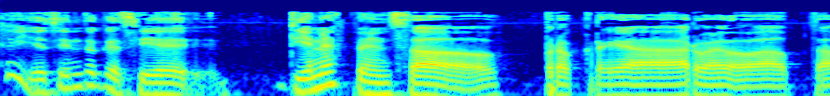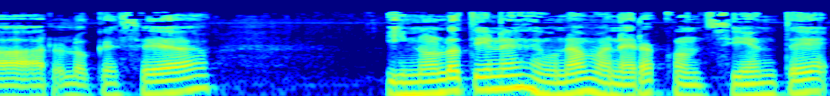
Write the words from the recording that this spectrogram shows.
Sí, yo siento que si eh, tienes pensado procrear o adoptar o lo que sea, y no lo tienes de una manera consciente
